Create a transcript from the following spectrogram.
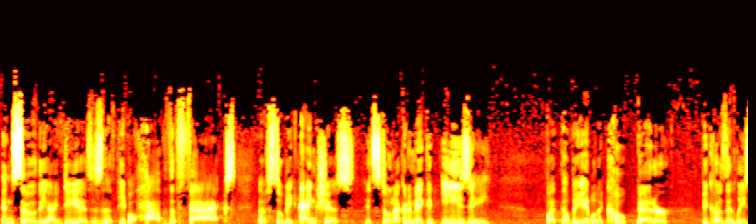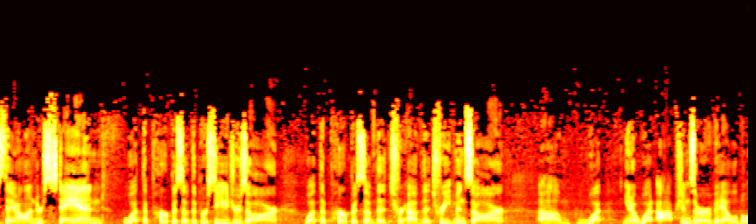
And so the idea is, is that if people have the facts, they'll still be anxious. It's still not going to make it easy, but they'll be able to cope better because at least they'll understand what the purpose of the procedures are, what the purpose of the, tr- of the treatments are, um, what, you know, what options are available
